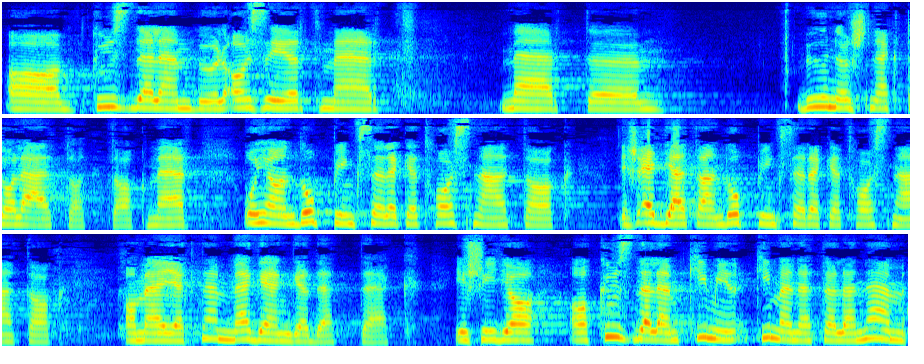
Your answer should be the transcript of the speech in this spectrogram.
a küzdelemből azért, mert, mert bűnösnek találtattak, mert olyan doppingszereket használtak, és egyáltalán doppingszereket használtak, amelyek nem megengedettek, és így a, a küzdelem kimenetele nem,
